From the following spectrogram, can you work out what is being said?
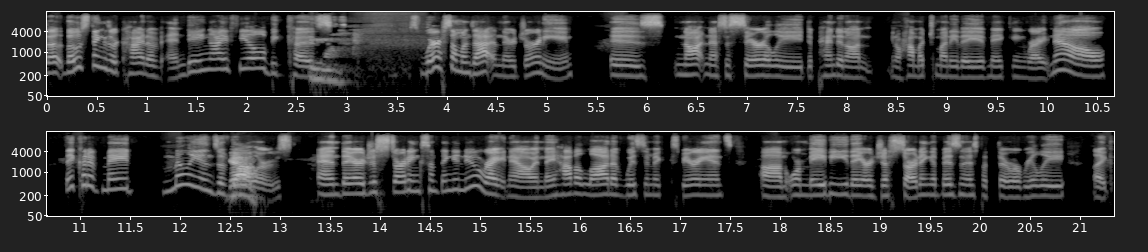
th- those things are kind of ending, I feel, because Yeah. where someone's at in their journey is not necessarily dependent on you know how much money they are making right now they could have made millions of Yeah. dollars and they're just starting something new right now and they have a lot of wisdom experience um, or maybe they are just starting a business but they're a really like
